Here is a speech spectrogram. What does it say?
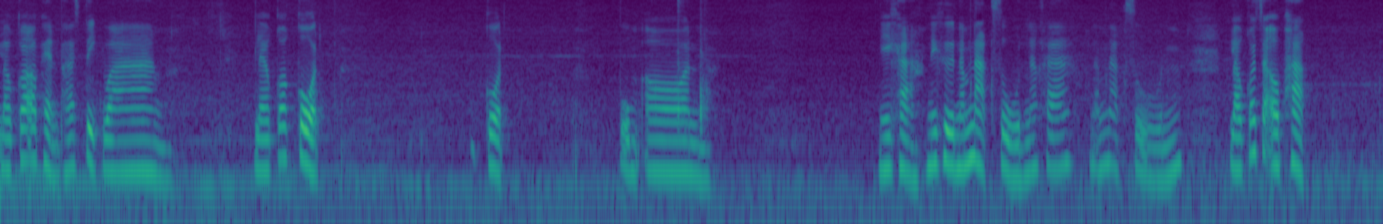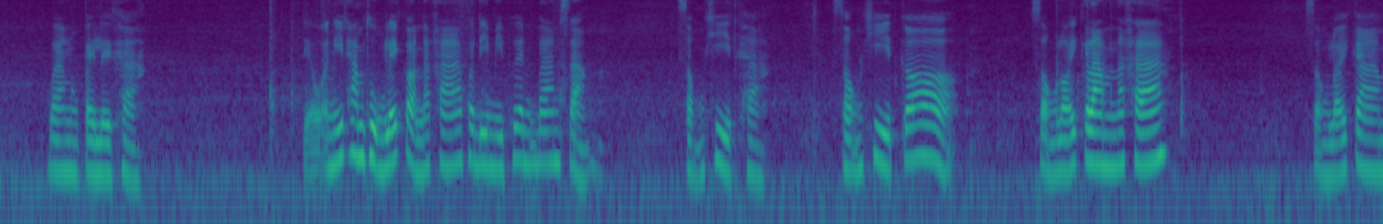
แล้วก็เอาแผ่นพลาสติกวาง แล้วก็กด กดปุ่มออน นี่ค่ะ นี่คือน้ำหนักศูนย์นะคะ น้ำหนักศูนย์ เราก็จะเอาผักวางลงไปเลยค่ะ เดี๋ยวอันนี้ทำถุงเล็กก่อนนะคะ พอดีมีเพื่อนบ้านสั่ง สองขีดค่ะสองขีดก็ 200 กรัมนะคะ 200 กรัม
